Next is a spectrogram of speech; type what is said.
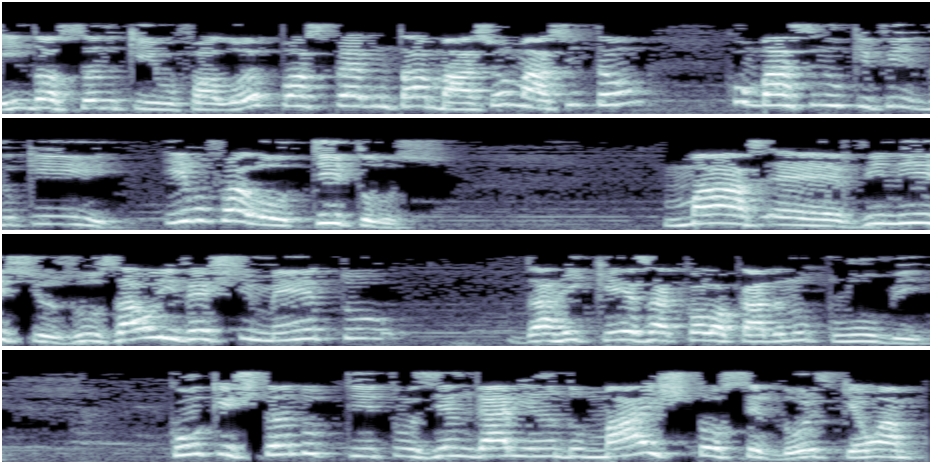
endossando o que Ivo falou, eu posso perguntar a Márcio. Ô Márcio, então, com base no que, no que Ivo falou, títulos, mas é, Vinícius, usar o investimento da riqueza colocada no clube, conquistando títulos e angariando mais torcedores, que é, uma,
